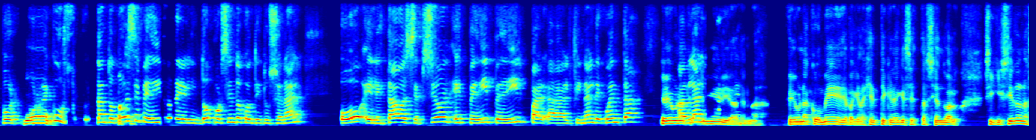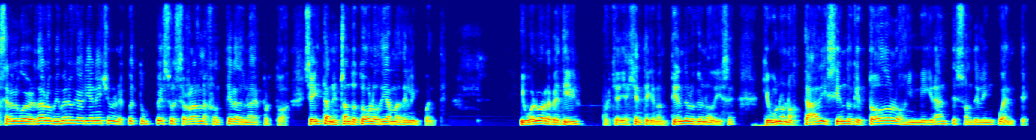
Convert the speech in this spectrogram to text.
por, recursos. tanto, todo ese pedido del 2% constitucional o el estado de excepción es pedir, pedir, para al final de cuentas es una Comedia, además. Es una comedia para que la gente crea que se está haciendo algo. Si quisieran hacer algo de verdad, lo primero que habrían hecho no les cuesta un peso es cerrar la frontera de una vez por todas. Si ahí están entrando todos los días más delincuentes. Y vuelvo a repetir, porque hay gente que no entiende lo que uno dice, que uno no está diciendo que todos los inmigrantes son delincuentes.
